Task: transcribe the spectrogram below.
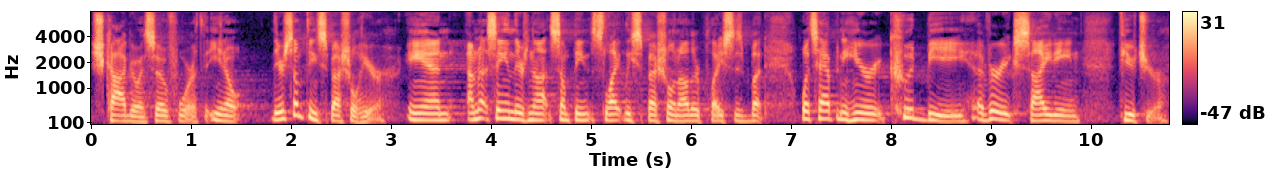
Chicago and so forth. You know, there's something special here. And I'm not saying there's not something slightly special in other places, but what's happening here it could be a very exciting future.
